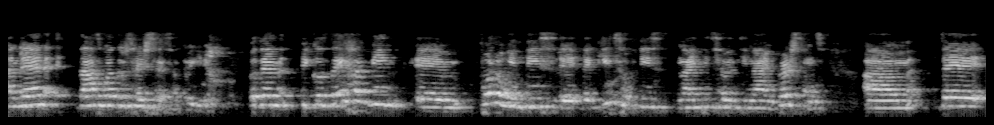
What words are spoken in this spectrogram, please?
And then that's what research says at the beginning. But then, because they have been um, following these, uh, the kids of these 1979 persons, um, they,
